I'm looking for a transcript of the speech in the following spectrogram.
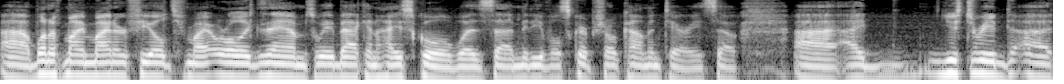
Uh, one of my minor fields for my oral exams way back in high school was uh, medieval scriptural commentary. So uh, i used to read uh,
